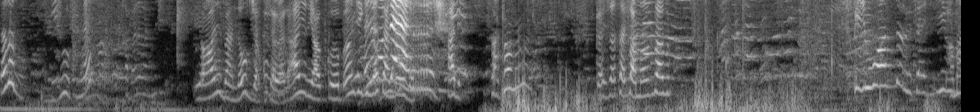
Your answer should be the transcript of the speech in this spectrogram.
Ya da dur ne? Ya hayır bende olacak bu sefer. Hayır Yakup. Öncekinde sende oldu. Hadi saklan. Arkadaşlar saklanmamız lazım. Benim bu arada özelliğim Tamam.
